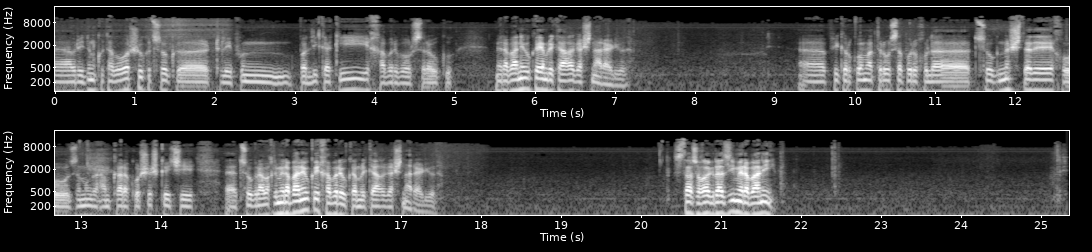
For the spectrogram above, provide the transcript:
اوریدونکو ته باور شو که څوک ټلیفون په لیکه کې خبرې به ورسره وکړو مهرباني وکړئ امریکا غږ آشنا رادیو ده فکر کوم تر اوسه پورې خو لا څوک نشته دی خو زمونږ همکارا کوشش کوي چې څوک راوخلي مهرباني وکړئ خبرې وکړئ امریکا غږشنا رادیو ده ستاسو غږ راځي مهرباني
